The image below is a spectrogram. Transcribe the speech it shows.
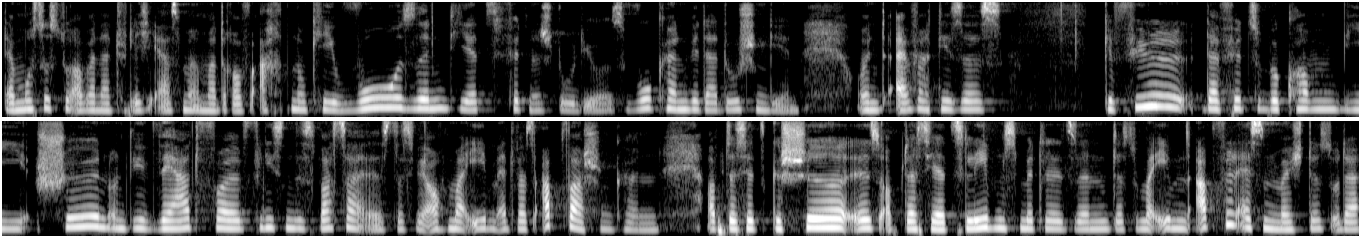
Da musstest du aber natürlich erstmal immer darauf achten, okay, wo sind jetzt Fitnessstudios? Wo können wir da duschen gehen? Und einfach dieses Gefühl dafür zu bekommen, wie schön und wie wertvoll fließendes Wasser ist, dass wir auch mal eben etwas abwaschen können. Ob das jetzt Geschirr ist, ob das jetzt Lebensmittel sind, dass du mal eben einen Apfel essen möchtest oder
